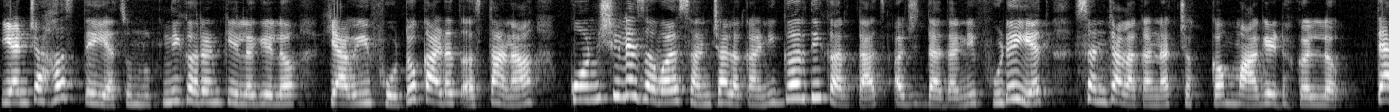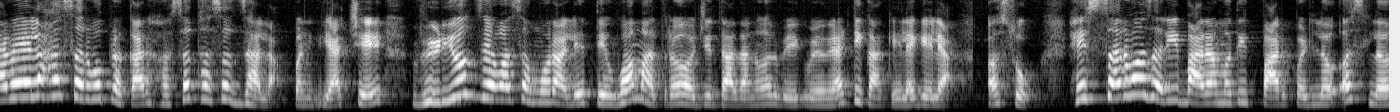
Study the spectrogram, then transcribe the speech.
यांच्या हस्ते याचं नूतनीकरण केलं गेलं. यावेळी फोटो काढत असताना कोनशिलेजवळ संचालकांनी गर्दी करताच अजितदादांनी पुढे येत संचालकांना चक्क मागे ढकललं. त्यावेळेला हा सर्व प्रकार हसत हसत झाला. पण याचे व्हिडिओ जेव्हा समोर आले तेव्हा मात्र अजितदादांवर वेगवेगळ्या टीका केल्या गेल्या. असो हे सर्व जरी बारामतीत पार पडलं असलं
